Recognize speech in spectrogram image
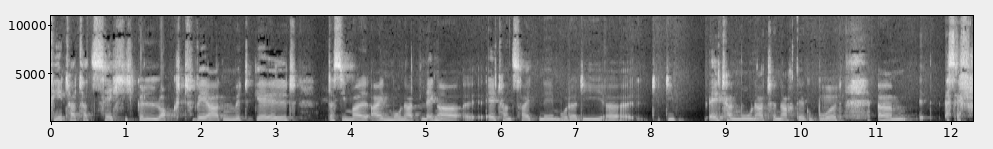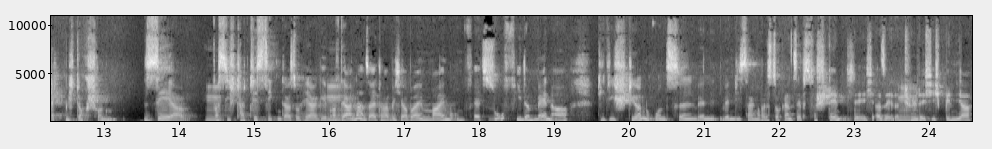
Väter tatsächlich gelockt werden mit Geld, dass sie mal einen Monat länger äh, Elternzeit nehmen oder die, äh, die, Elternmonate nach der Geburt. Ja. Ähm, das erschreckt mich doch schon sehr, hm. was die Statistiken da so hergeben. Hm. Auf der anderen Seite habe ich aber in meinem Umfeld so viele Männer, die die Stirn runzeln, wenn, wenn die sagen, aber das ist doch ganz selbstverständlich. Also hm. natürlich, hm. ich bin ja,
